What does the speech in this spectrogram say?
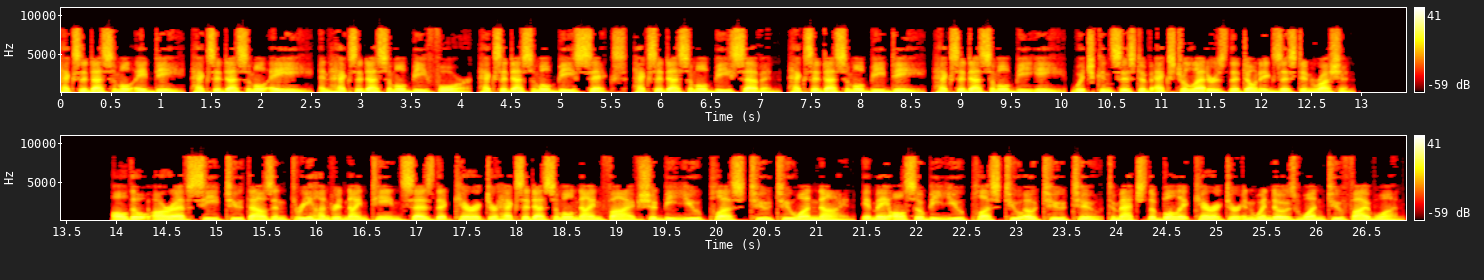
hexadecimal AD, hexadecimal AE, and hexadecimal B4, hexadecimal B6, hexadecimal B7, hexadecimal BD, hexadecimal BE, which consist of extra letters that don't exist in Russian. Although RFC 2319 says that character hexadecimal 95 should be U plus 2219, it may also be U plus 2022 to match the bullet character in Windows 1251.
